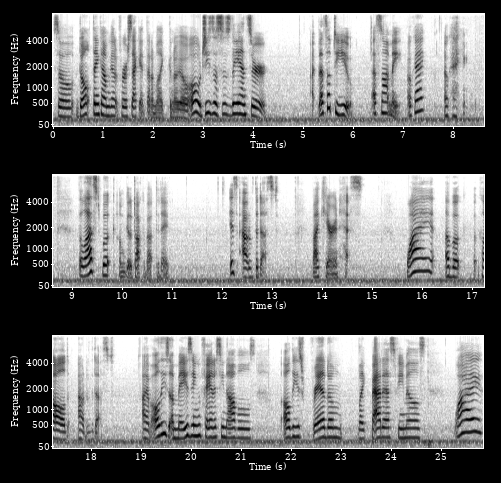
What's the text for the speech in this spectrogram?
So don't think I'm gonna for a second that I'm like gonna go, oh, Jesus is the answer. That's up to you. That's not me, okay? Okay. The last book I'm gonna talk about today is Out of the Dust by Karen Hesse. Why a book called Out of the Dust? I have all these amazing fantasy novels, all these random, like, badass females. Why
